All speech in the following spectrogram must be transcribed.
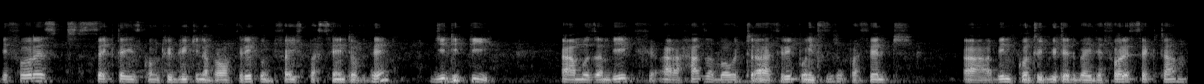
The forest sector is contributing about 3.5% of the GDP. Uh, Mozambique has about 3.0% being contributed by the forest sector.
